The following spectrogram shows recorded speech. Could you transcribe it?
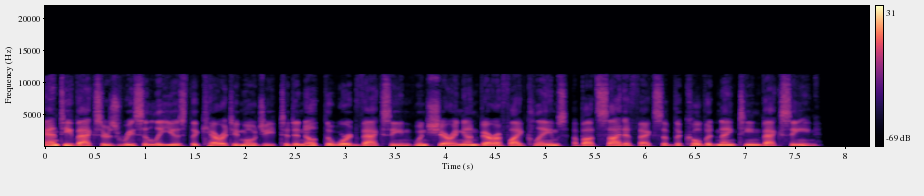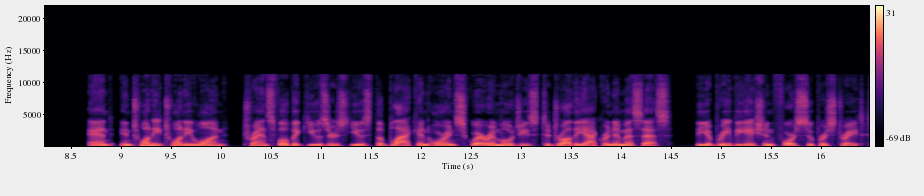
Anti vaxxers recently used the carrot emoji to denote the word vaccine when sharing unverified claims about side effects of the COVID 19 vaccine. And, in 2021, transphobic users used the black and orange square emojis to draw the acronym SS, the abbreviation for super straight,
